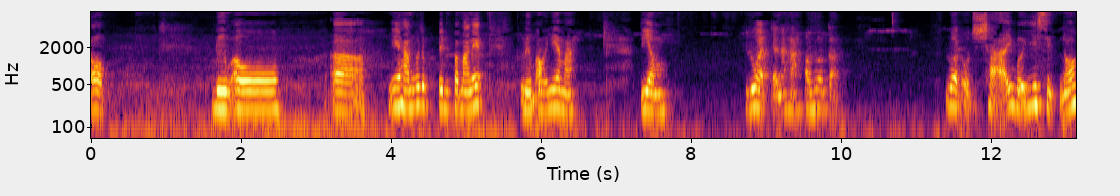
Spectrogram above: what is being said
ออกลืมเอาเอ่อนี่ค่ะมันก็จะเป็นประมาณนี้ลืมเอาไอ้เนี่ยมา เตรียมลวดกันนะคะ เอาลวดก่อน ลวดโอจะใช้เบอร์ยี่สิบเนาะ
